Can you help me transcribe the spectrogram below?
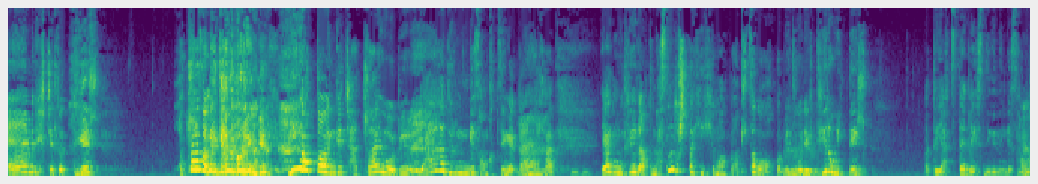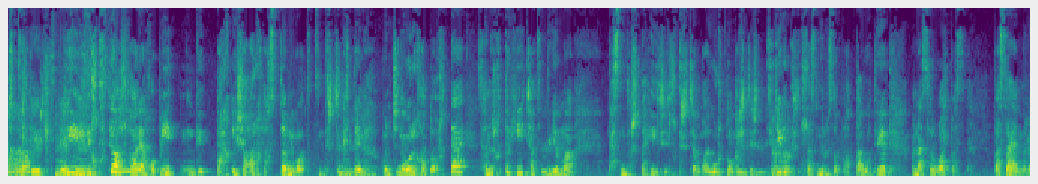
амар хичээлүүд тэгэл худлаа санагдаад өөр ингээд би одоо ингээд чадлаа юу би яагаад ер нь ингээд сонгоцсон ингээд гайхаад яг үнэхээр одоо насан туршдаа хийх юм бодолцоог байгаа байхгүй би зүгээр яг тэр үедээ л одоо яттай байсныг ингээд сонгоцсон. Эрэлттэй. Эрэлттэй болохоор яг би ингээд барах иш орох ёстой нэг бодсон. Тэр чинь гэтээ хүн чинь өөрийнхөө дуртай сонирхдаг хийж чаддаг юм аа насан туршдаа хийж ил тэр чинь гоё үр дүн гарч ирж. Тэгээд тэр талаас нь юусоо бодоагүй. Тэгээд манай сургууль бас бас амар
